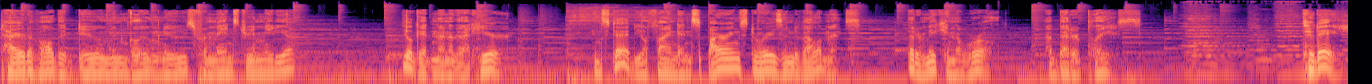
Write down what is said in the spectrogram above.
Tired of all the doom and gloom news from mainstream media? You'll get none of that here. Instead, you'll find inspiring stories and developments that are making the world a better place. Today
